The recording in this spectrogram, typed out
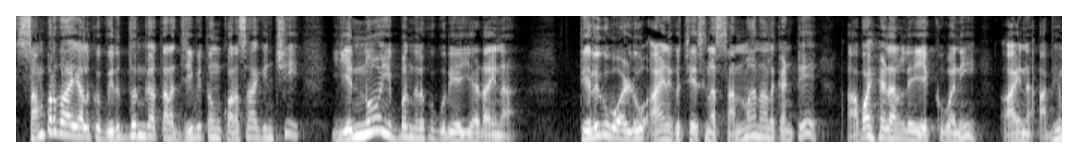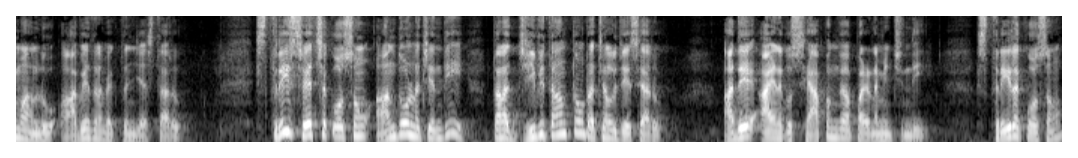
సంప్రదాయాలకు విరుద్ధంగా తన జీవితం కొనసాగించి ఎన్నో ఇబ్బందులకు గురి అయ్యాడాయన తెలుగు వాళ్ళు ఆయనకు చేసిన సన్మానాల కంటే అవహేళనలే ఎక్కువని ఆయన అభిమానులు ఆవేదన వ్యక్తం చేస్తారు. స్త్రీ స్వేచ్ఛ కోసం ఆందోళన చెంది తన జీవితాంతం రచనలు చేశారు. అదే ఆయనకు శాపంగా పరిణమించింది. స్త్రీల కోసం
